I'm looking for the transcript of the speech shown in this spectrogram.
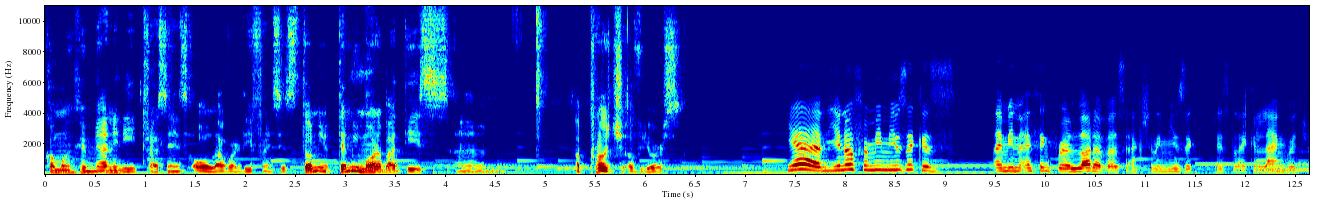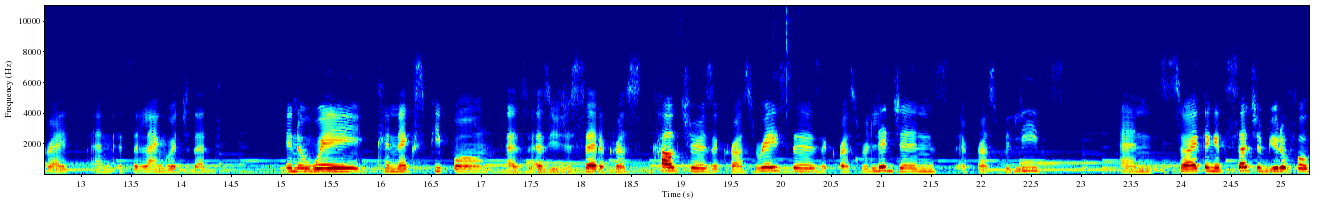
common humanity transcends all our differences. Tell me, tell me more about this um, approach of yours. Yeah, you know, for me, music is. I mean, I think for a lot of us, actually, music is like a language, right? And it's a language that in a way connects people as as you just said across cultures across races across religions across beliefs and so i think it's such a beautiful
